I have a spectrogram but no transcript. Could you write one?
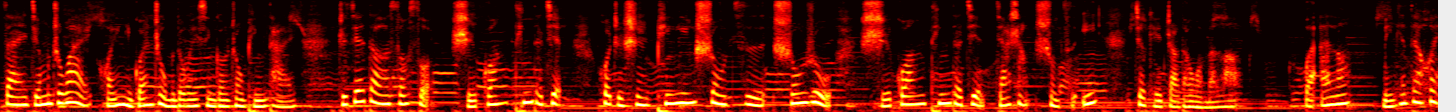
在节目之外，欢迎你关注我们的微信公众平台，直接的搜索“时光听得见”，或者是拼音数字输入“时光听得见”加上数字一，就可以找到我们了。晚安喽，明天再会。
